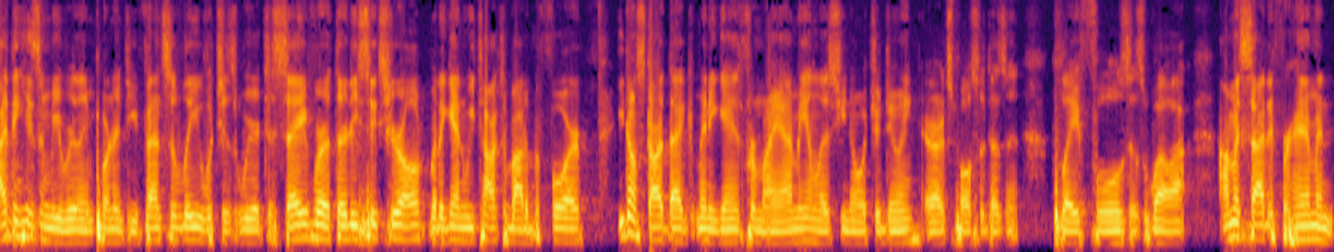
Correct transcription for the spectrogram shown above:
I think he's going to be really important defensively, which is weird to say for a 36 year old. But again, we talked about it before. You don't start that many games for Miami unless you know what you're doing. Erik Spoelstra doesn't play fools as well. I, I'm excited for him, and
